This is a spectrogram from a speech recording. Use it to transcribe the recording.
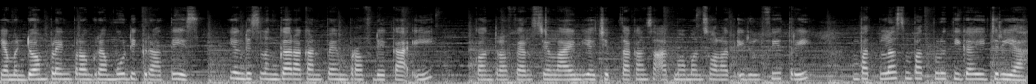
yang mendompleng program mudik gratis yang diselenggarakan Pemprov DKI, kontroversi lain ia ciptakan saat momen sholat Idul Fitri 1443 Hijriah.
